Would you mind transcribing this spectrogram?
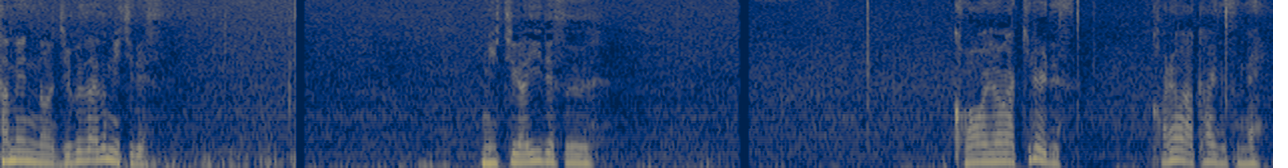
斜面のジグザグ道です。道がいいです。紅葉が綺麗です。これは赤いですね。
